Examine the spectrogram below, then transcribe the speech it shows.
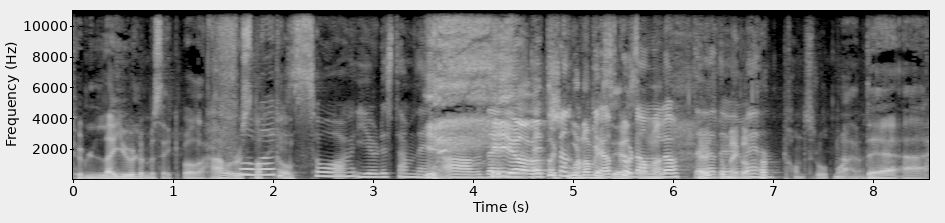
tulle-julemusikk. Bare, Her hva du snakke Får om så julestemning av den. Ja, vet jeg skjønner akkurat sier hvordan samme. låt det Jeg vet ikke om jeg har hørt Hans Rotmo. Nei, Det er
